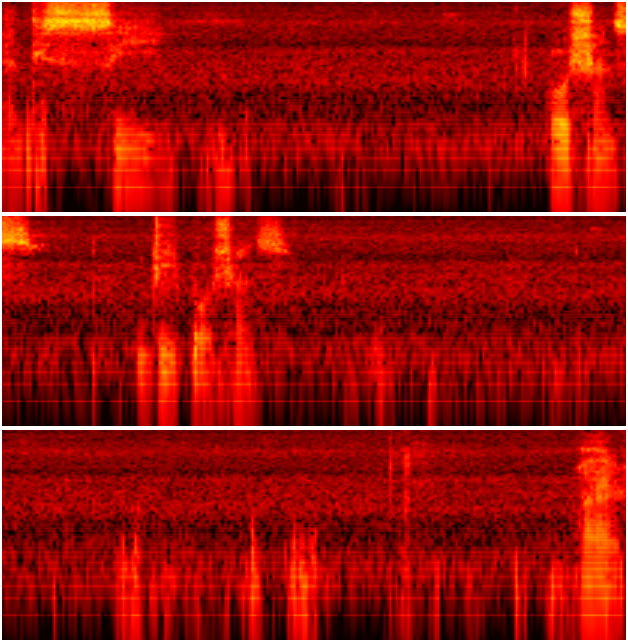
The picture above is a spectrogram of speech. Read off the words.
and the sea oceans deep oceans where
